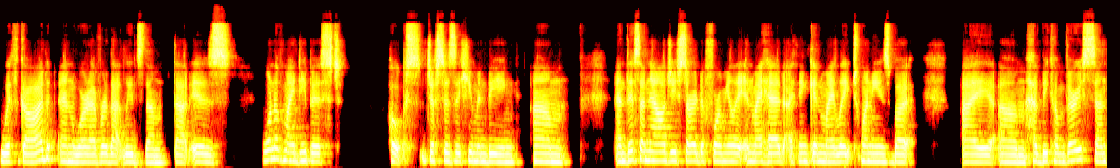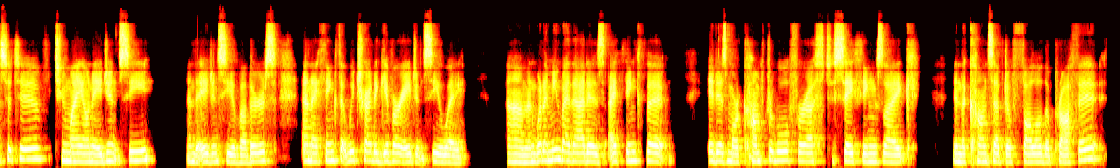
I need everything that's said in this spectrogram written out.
with God and wherever that leads them. That is one of my deepest hopes, just as a human being. Um, and this analogy started to formulate in my head, I think, in my late 20s, but I um, have become very sensitive to my own agency and the agency of others. And I think that we try to give our agency away. Um, and what I mean by that is, I think that it is more comfortable for us to say things like, in the concept of follow the prophet,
